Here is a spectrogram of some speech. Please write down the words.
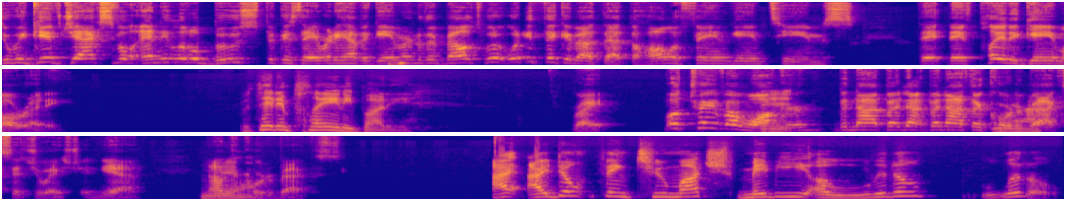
do we give Jacksonville any little boost because they already have a game under their belt? What, what do you think about that? The Hall of Fame game teams, they, they've played a game already. But they didn't play anybody. Right. Well, Travon Walker, but not but not but not their quarterback yeah. situation. Yeah. Not yeah. the quarterbacks. I, I don't think too much. Maybe a little little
